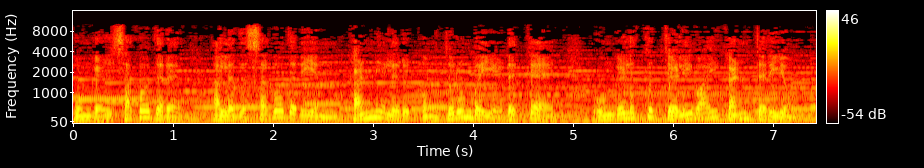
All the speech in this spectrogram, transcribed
உங்கள் சகோதரர் அல்லது சகோதரியின் கண்ணில் இருக்கும் துரும்பை எடுக்க உங்களுக்கு தெளிவாய் கண் தெரியும்.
